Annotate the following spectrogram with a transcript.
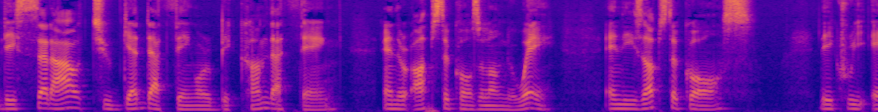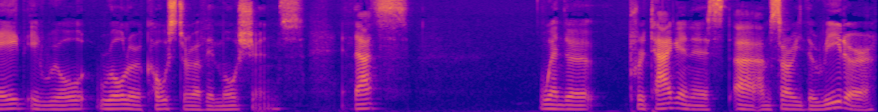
they set out to get that thing or become that thing, and there are obstacles along the way. And these obstacles they create a ro- roller coaster of emotions. And that's when the protagonist, uh, I'm sorry, the reader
